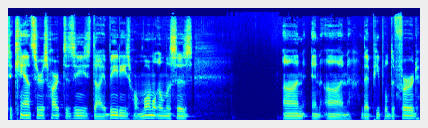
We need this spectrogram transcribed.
to cancers, heart disease, diabetes, hormonal illnesses, on and on that people deferred.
